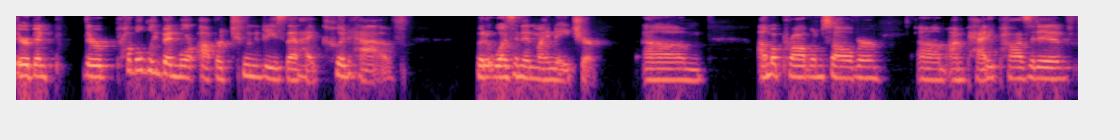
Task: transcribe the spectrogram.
there have been, there have probably been more opportunities that I could have, but it wasn't in my nature. Um, I'm a problem solver. Um, I'm patty positive.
